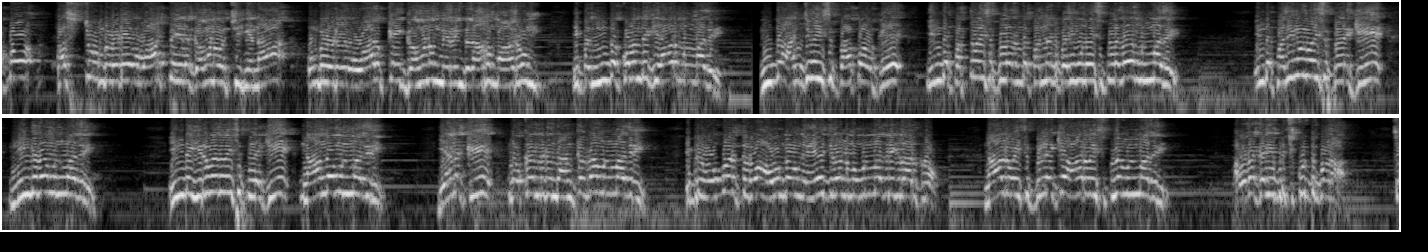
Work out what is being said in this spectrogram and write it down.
அப்போ ஃபர்ஸ்ட் உங்களுடைய வார்த்தையில கவனம் வச்சீங்கன்னா உங்களுடைய வாழ்க்கை கவனம் நிறைந்ததாக மாறும். இப்ப இந்த குழந்தைக்கு யார் முன்மாதிரி? இந்த அஞ்சு வயசு பாப்பாவுக்கு இந்த பத்து வயசு பிள்ளை இந்த பன்னெண்டு பதிமூணு வயசு பிள்ளை தான் முன்மாதிரி. இந்த பதிமூணு வயசு பிள்ளைக்கு நீங்க தான் முன்மாதிரி. இந்த இருபது வயசு பிள்ளைக்கு நான் தான் முன்மாதிரி. எனக்கு இந்த உட்கார்ந்து இந்த அங்கிள் தான் முன்மாதிரி. இப்படி ஒவ்வொருத்தரும் அவங்கவுங்க ஏஜ்ல நம்ம முன்மாதிரிகளா இருக்கிறோம். நாலு வயசு பிள்ளைக்கு ஆறு வயசு பிள்ளை முன்மாதிரி. அவதான் கையை பிடிச்சு கூட்டு போறா. சோ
